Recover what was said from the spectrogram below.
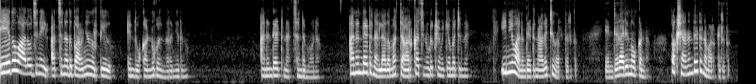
ഏതോ ആലോചനയിൽ അച്ഛൻ അത് പറഞ്ഞു നിർത്തിയതും എന്തോ കണ്ണുകൾ നിറഞ്ഞിരുന്നു. അനന്തേട്ടൻ അച്ഛന്റെ മോന. അനന്തേട്ടനല്ലാതെ മറ്റാർക്കും അച്ഛനോട് ക്ഷമിക്കാൻ പറ്റുന്നേ? ഇനിയും അനന്തേട്ടൻ അകറ്റി നിർത്തരുത്. എന്റെ കാര്യം നോക്കണ്ട. പക്ഷെ അനന്തേട്ടനെ മറക്കരുത്.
